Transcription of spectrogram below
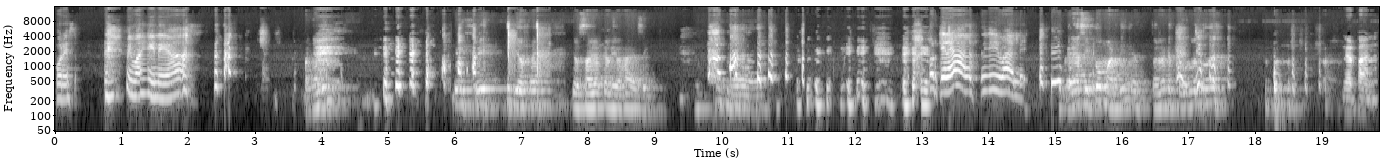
por eso. Me imaginé a... Sí, sí, yo sé, yo sabía que le ibas a decir. Porque eres así, vale. Tú querías así tú, Martín, tú eres la que te burlas de. De pana.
